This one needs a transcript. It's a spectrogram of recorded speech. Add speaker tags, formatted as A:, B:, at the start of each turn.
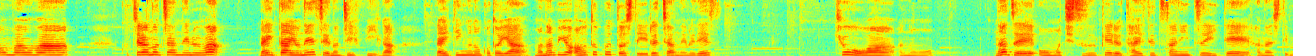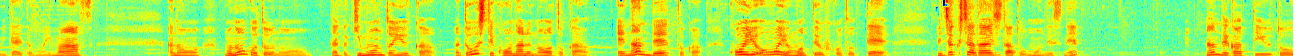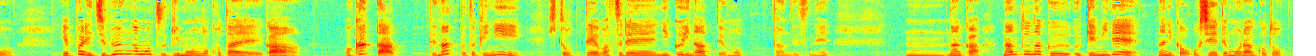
A: こんばんは。こちらのチャンネルは、ライター4年生のチッフィーが、ライティングのことや学びをアウトプットしているチャンネルです。今日は、あの、なぜを持ち続ける大切さについて話してみたいと思います。あの、物事のなんか疑問というか、どうしてこうなるのとか、え、なんでとか、こういう思いを持っておくことって、めちゃくちゃ大事だと思うんですね。なんでかっていうと、やっぱり自分が持つ疑問の答えが分かったってなった時に人って忘れにくいなって思ったんですね。うんなんかなんとなく受け身で何かを教えてもらうこと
